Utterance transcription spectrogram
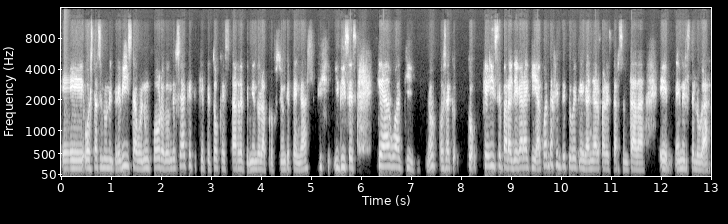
eh, o estás en una entrevista o en un foro, donde sea que te toque estar, dependiendo de la profesión que tengas, y dices, ¿qué hago aquí? ¿No? O sea, ¿qué hice para llegar aquí? ¿A cuánta gente tuve que engañar para estar sentada eh, en este lugar?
